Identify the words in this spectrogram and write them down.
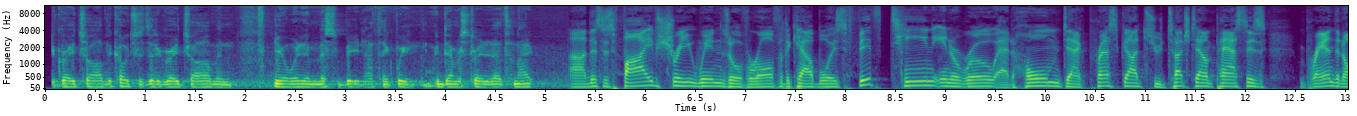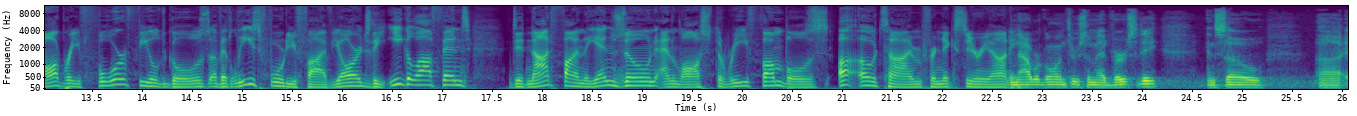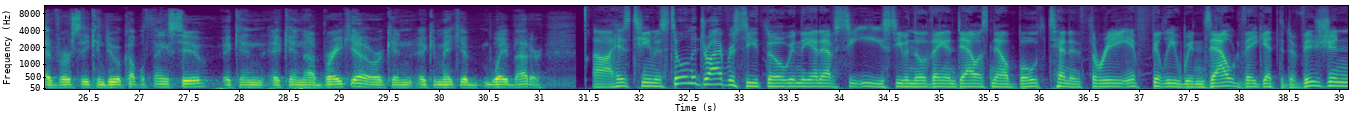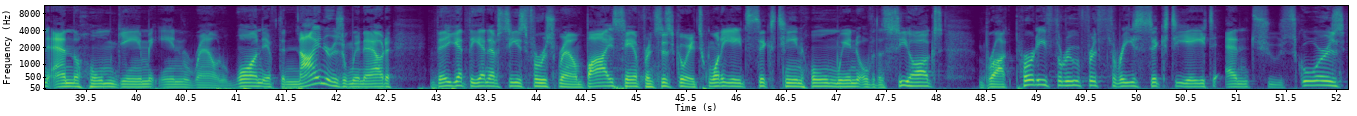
A great job. The coaches did a great job, and you know we didn't miss a beat. And I think we we demonstrated that tonight. Uh, this is five straight wins overall for the Cowboys, 15 in a row at home. Dak Prescott, two touchdown passes. Brandon Aubrey, four field goals of at least 45 yards. The Eagle offense did not find the end zone and lost three fumbles. Uh oh, time for Nick Sirianni. Now we're going through some adversity, and so uh, adversity can do a couple things to you. It can it can uh, break you, or it can it can make you way better. Uh, his team is still in the driver's seat, though, in the NFC East, even though they and Dallas now both 10 and 3. If Philly wins out, they get the division and the home game in round one. If the Niners win out, they get the NFC's first round bye. San Francisco, a 28 16 home win over the Seahawks. Brock Purdy threw for 368 and two scores.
